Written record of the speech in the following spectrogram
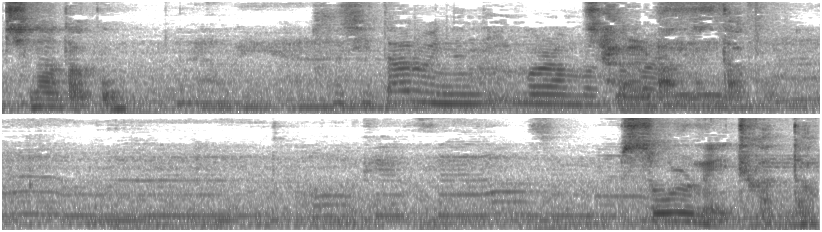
친하다고 다시 따로 있는데 이걸 한번 잘. 맞는다고 소울메이트 같다고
